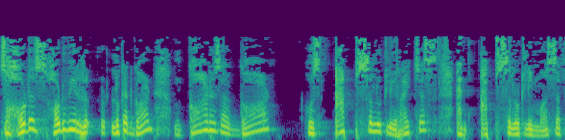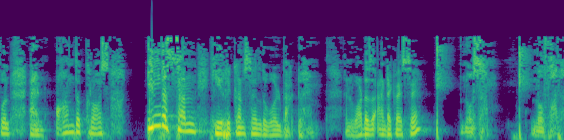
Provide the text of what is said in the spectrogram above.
So how does, how do we look at God? God is a God who's absolutely righteous and absolutely merciful and on the cross, in the son, he reconciled the world back to him. And what does the Antichrist say? No son, no father.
